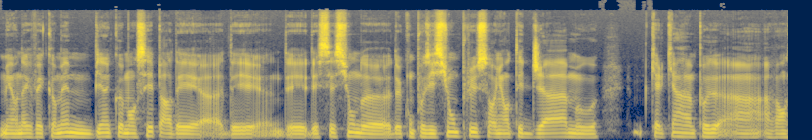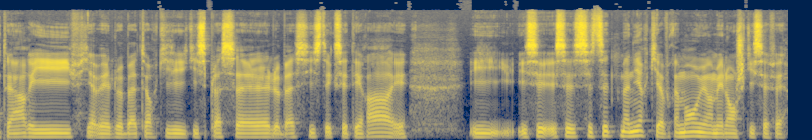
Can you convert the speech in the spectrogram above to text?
mais on avait quand même bien commencé par des, des, des, sessions de, de, composition plus orientées de jam où quelqu'un a inventé un riff, il y avait le batteur qui, qui se plaçait, le bassiste, etc. Et, et c'est cette manière qui a vraiment eu un mélange qui s'est fait.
